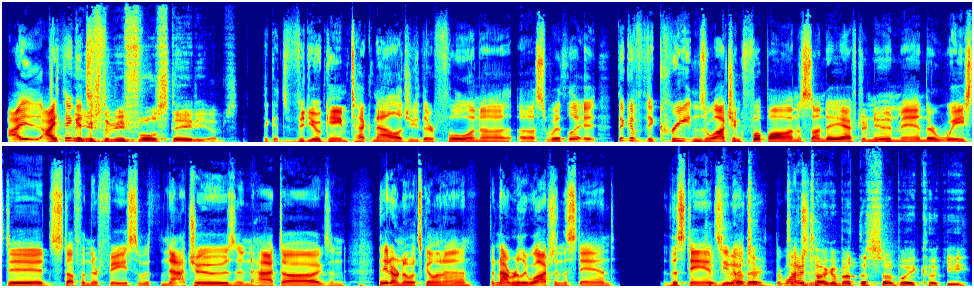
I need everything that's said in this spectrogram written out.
I I think it it's used to be full stadiums I think it's video game technology they're fooling uh, us with. Look, think of the cretins watching football on a Sunday afternoon, man. They're wasted, stuffing their face with nachos and hot dogs, and they don't know what's going on. They're not really watching the stand, the stands. Did you know, ta- they're they're did I watching. talk about the Subway cookie?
